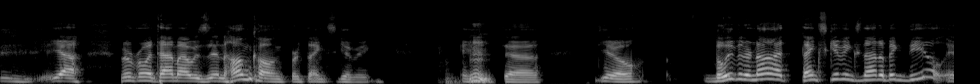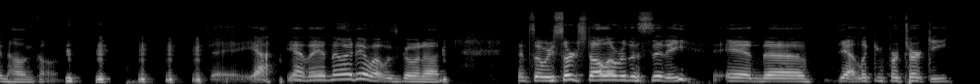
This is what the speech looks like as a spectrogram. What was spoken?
yeah remember one time i was in hong kong for thanksgiving and uh you know believe it or not thanksgiving's not a big deal in hong kong. Uh, yeah yeah they had no idea what was going on. And so we searched all over the city and uh yeah looking for turkey.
